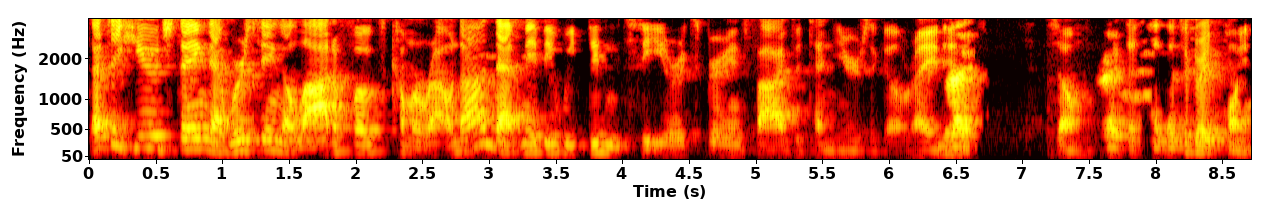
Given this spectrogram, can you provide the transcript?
that's a huge thing that we're seeing a lot of folks come around on that maybe we didn't see or experience five to ten years ago, right? Right. And so right. That, that's a great point.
